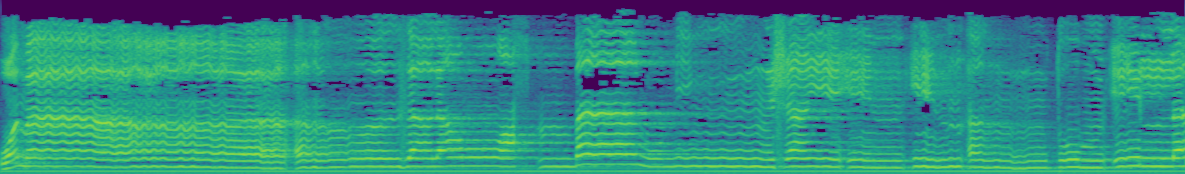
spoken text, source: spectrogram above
وما أنزل الرحمن من شيء إن أنتم إلا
